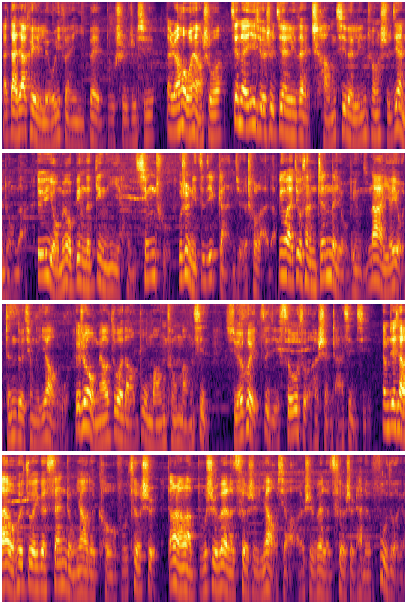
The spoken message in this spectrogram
那大家可以留一份以备不时之需。那然后我想说，现代医学是建立在长期的临床实践中的，对于有没有病的定义很清楚，不是你自己感觉出来的。另外，就算真的有病，那也有针对性的药物。所以说，我们要做到不盲从盲信。学会自己搜索和审查信息。那么接下来我会做一个三种药的口服测试，当然了，不是为了测试药效，而是为了测试它的副作用。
